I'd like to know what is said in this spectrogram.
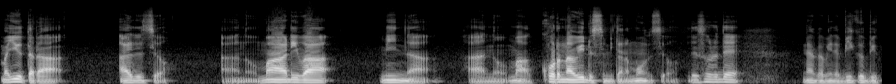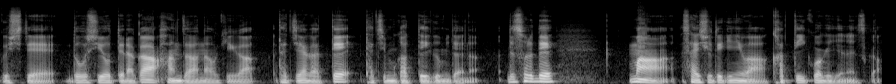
まあ言うたらあれですよあの周りはみんなあのまあコロナウイルスみたいなもんですよ。でそれでなんかみんなビクビクしてどうしようって中半沢直樹が立ち上がって立ち向かっていくみたいな。でそれでまあ最終的には勝っていくわけじゃないですか。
